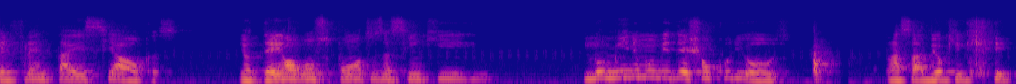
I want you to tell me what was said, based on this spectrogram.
enfrentar esse Alcas? Eu tenho alguns pontos assim que, no mínimo, me deixam curioso para saber o que, que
